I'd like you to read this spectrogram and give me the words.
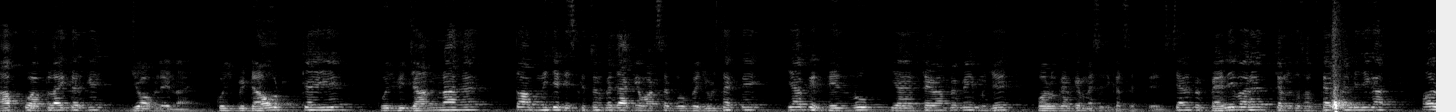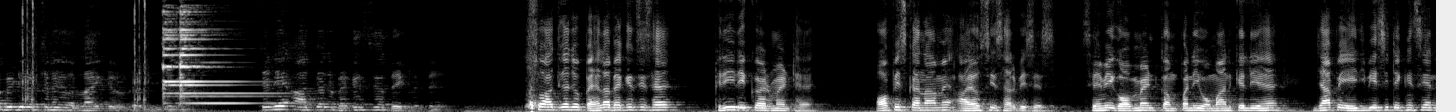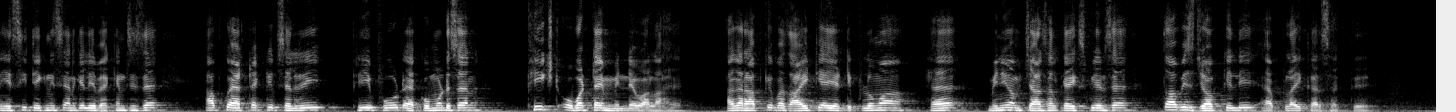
आपको अप्लाई करके जॉब लेना है। कुछ भी डाउट चाहिए, कुछ भी जानना है तो आप नीचे डिस्क्रिप्शन पे जाके व्हाट्सएप ग्रुप पे जुड़ सकते हैं, या फिर फेसबुक या इंस्टाग्राम पे भी मुझे फॉलो करके मैसेज कर सकते हैं। चैनल पे पहली बार है चैनल को सब्सक्राइब कर लीजिएगा और वीडियो अच्छा लगे तो लाइक ज़रूर कर दीजिएगा। चलिए, आज का जो वैकेंसी है, देख लेते हैं। सो आज का जो पहला वैकेंसी है फ्री रिक्वायरमेंट है। ऑफ़िस का नाम है IOC services semi government company Oman के लिए है। जहाँ पे H B technician AC technician के लिए वैकेंसीज है, आपको attractive salary free food accommodation fixed overtime मिलने वाला है। अगर आपके पास आईटीआई या डिप्लोमा है मिनिमम चार साल का एक्सपीरियंस है तो आप इस जॉब के लिए अप्लाई कर सकते हैं।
